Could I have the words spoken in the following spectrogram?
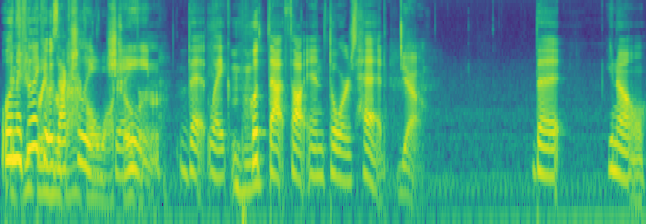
Well, and I feel like it was back, actually over Jane. Mm-hmm. that like put that thought in Thor's head Yeah. That you know,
